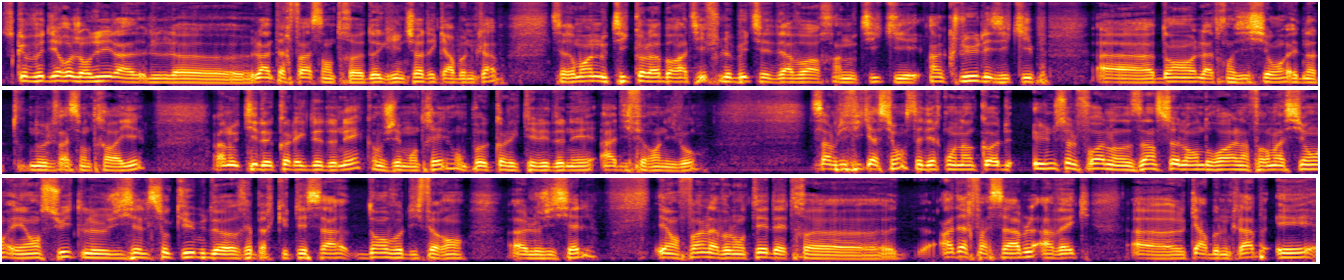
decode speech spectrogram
ce que veut dire aujourd'hui l'interface entre The Green Shot et Carbon Club. C'est vraiment un outil collaboratif. Le but, c'est d'avoir un outil qui inclut les équipes euh, dans la transition et notre nouvelle façon de travailler. Un outil de collecte de données, comme j'ai montré. On peut collecter les données à différents niveaux. Simplification, c'est-à-dire qu'on encode une seule fois dans un seul endroit l'information et ensuite le logiciel s'occupe de répercuter ça dans vos différents euh, logiciels. Et enfin, la volonté d'être euh, interfaçable avec euh, Carbon Club et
